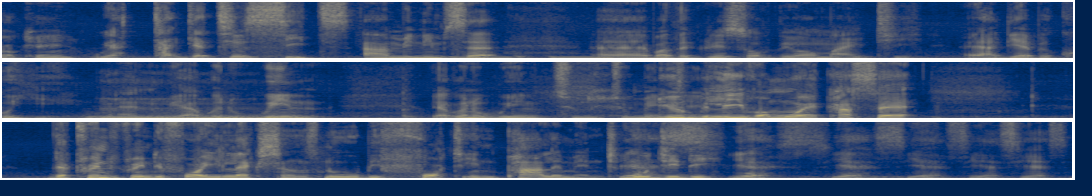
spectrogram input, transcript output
okay We are targeting seats. I mean, him say, uh, by the grace of the Almighty, uh, Ade Abeko Ye. and we are going to win. We are going to win to to make. do you believe ɔmo ɛka sɛ the 2024 elections no will be fought in parliament ogd Yes, yes, yes, yes, yes.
